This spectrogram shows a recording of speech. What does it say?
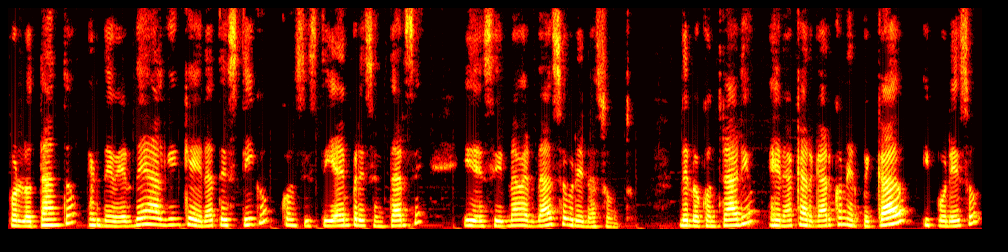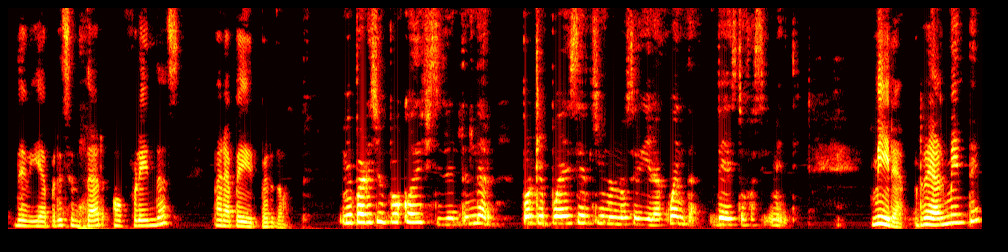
Por lo tanto, el deber de alguien que era testigo consistía en presentarse y decir la verdad sobre el asunto. De lo contrario, era cargar con el pecado y por eso debía presentar ofrendas para pedir perdón. Me parece un poco difícil de entender, porque puede ser que uno no se diera cuenta de esto fácilmente. Mira, realmente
